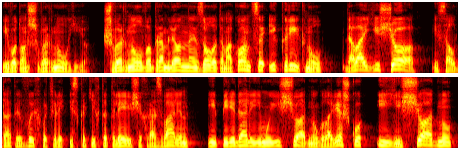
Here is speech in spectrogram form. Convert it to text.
и вот он швырнул ее, швырнул в обрамленное золотом оконце и крикнул «Давай еще!» И солдаты выхватили из каких-то тлеющих развалин и передали ему еще одну головешку и еще одну.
